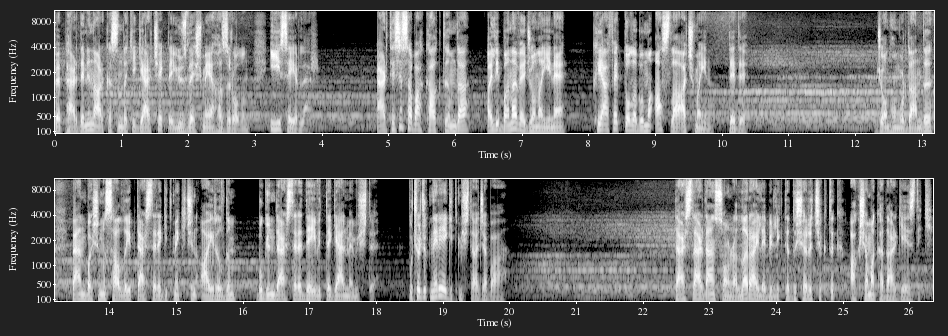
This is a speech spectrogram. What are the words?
ve perdenin arkasındaki gerçekle yüzleşmeye hazır olun. İyi seyirler. Ertesi sabah kalktığımda Ali bana ve John'a yine "Kıyafet dolabımı asla açmayın." dedi. John homurdandı. Ben başımı sallayıp derslere gitmek için ayrıldım. Bugün derslere David de gelmemişti. Bu çocuk nereye gitmişti acaba? Derslerden sonra Lara ile birlikte dışarı çıktık, akşama kadar gezdik.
